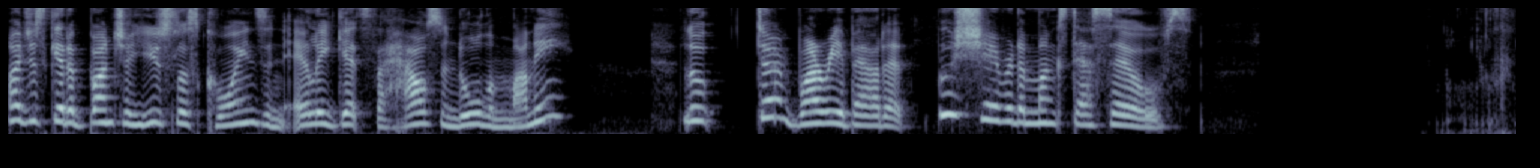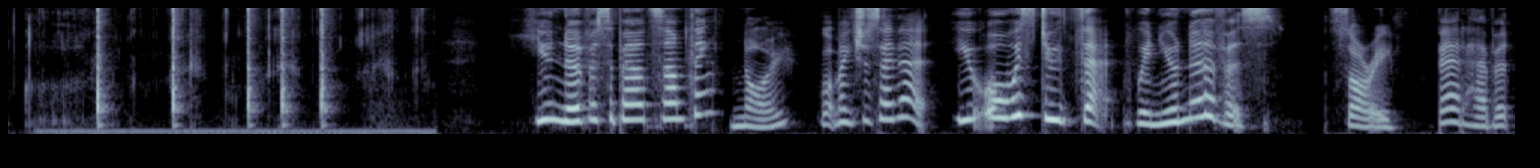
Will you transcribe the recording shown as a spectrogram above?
I just get a bunch of useless coins and Ellie gets the house and all the money? Look, don't worry about it. We'll share it amongst ourselves. You nervous about something? No. What makes you say that? You always do that when you're nervous. Sorry, bad habit.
